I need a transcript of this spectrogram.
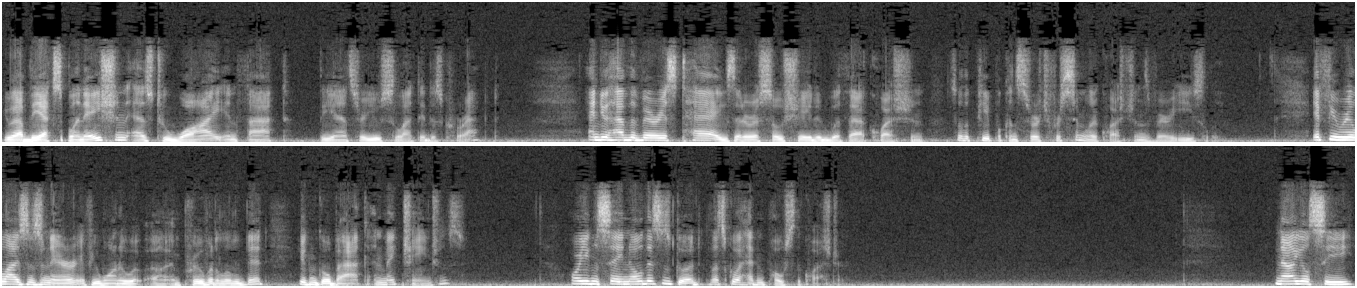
You have the explanation as to why, in fact, the answer you selected is correct. And you have the various tags that are associated with that question so that people can search for similar questions very easily. If you realize there's an error, if you want to uh, improve it a little bit, you can go back and make changes. Or you can say, no, this is good. Let's go ahead and post the question. Now you'll see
